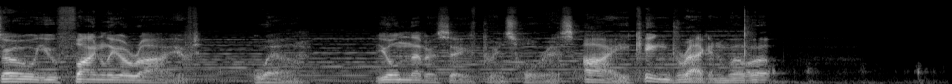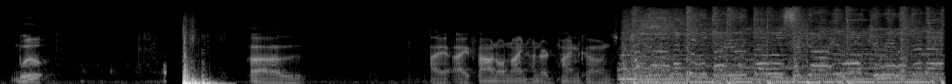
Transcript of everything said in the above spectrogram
So you finally arrived. Well, you'll never save Prince Horus. I, King Dragon, will. Uh, will. Uh, I, I found all 900 pine cones.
